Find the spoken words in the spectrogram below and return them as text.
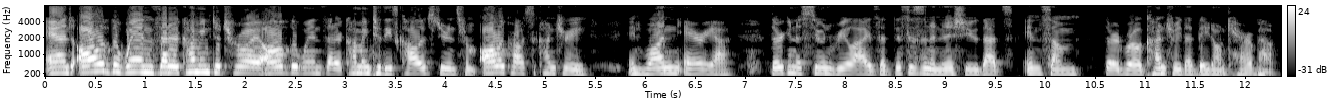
And all of the winds that are coming to Troy, all of the winds that are coming to these college students from all across the country in one area, they're going to soon realize that this isn't an issue that's in some third world country that they don't care about.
